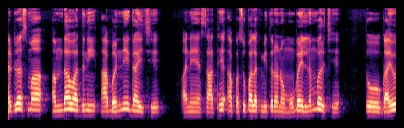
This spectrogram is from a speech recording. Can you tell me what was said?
એડ્રેસમાં અમદાવાદની આ બંને ગાય છે અને સાથે આ પશુપાલક મિત્રનો મોબાઈલ નંબર છે. તો ગાયો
